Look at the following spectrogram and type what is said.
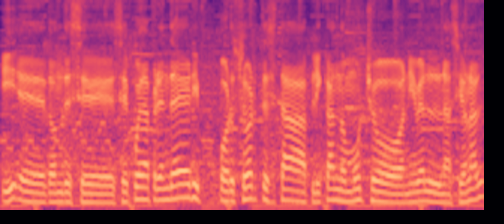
y eh, donde se, puede aprender y por suerte se está aplicando mucho a nivel nacional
